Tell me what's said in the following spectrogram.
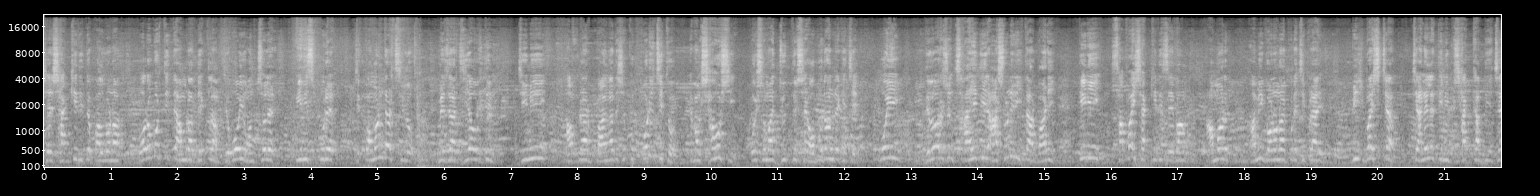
সে সাক্ষী দিতে পারল না। পরবর্তীতে আমরা দেখলাম যে ওই অঞ্চলের পিরিসপুরের যে কমান্ডার ছিল, মেজর জিয়াউদ্দিন, যিনি আপনার বাংলাদেশে খুব পরিচিত এবং সাহসী, ওই সময় যুদ্ধে সে অবদান রেখেছে। ওই দেলোয়ার হোসেন শাহিদির আসনেরই তার বাড়ি, তিনি সাফাই সাক্ষী দিয়েছে এবং আমার আমি গণনা করেছি প্রায় বিশ, বাইশটা চ্যানেলে তিনি সাক্ষাৎ দিয়েছে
